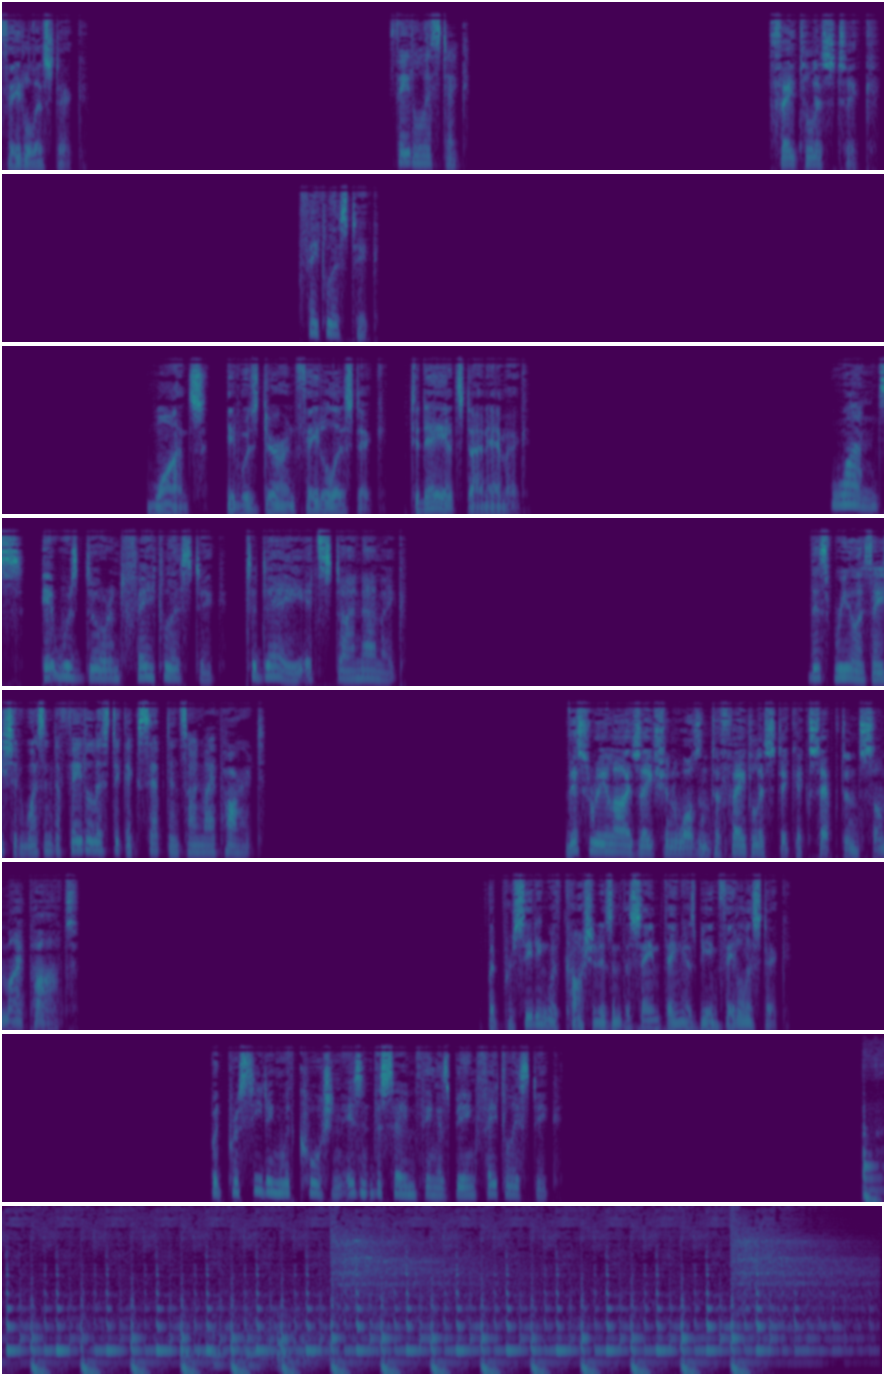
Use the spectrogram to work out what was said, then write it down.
Fatalistic. Fatalistic. Fatalistic. Fatalistic. Once, it was dur and fatalistic, today it's dynamic. Once, it was dur and fatalistic, today it's dynamic. This realization wasn't a fatalistic acceptance on my part. This realization wasn't a fatalistic acceptance on my part. But proceeding with caution isn't the same thing as being fatalistic. But proceeding with caution isn't the same thing as being fatalistic.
